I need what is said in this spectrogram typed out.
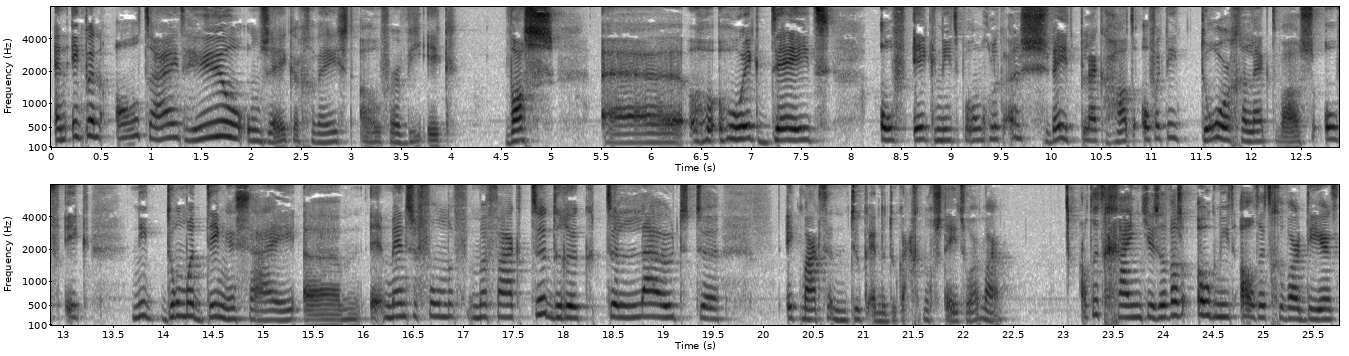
En ik ben altijd heel onzeker geweest over wie ik was, uh, hoe ik deed, of ik niet per ongeluk een zweetplek had, of ik niet doorgelekt was, of ik niet domme dingen zei. Um, mensen vonden me vaak te druk, te luid, te. Ik maakte natuurlijk, en dat doe ik eigenlijk nog steeds hoor, maar altijd geintjes. Dat was ook niet altijd gewaardeerd.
